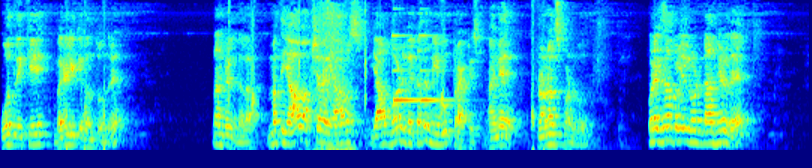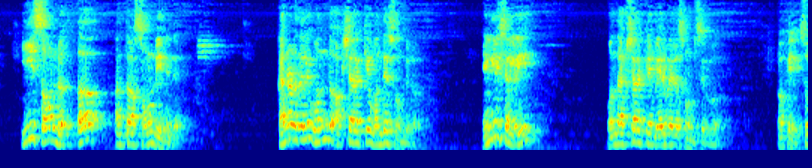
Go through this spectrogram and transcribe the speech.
ಓದ್ಲಿಕ್ಕೆ, ಬರೀಲಿಕ್ಕೆ ಬಂತು ಅಂದ್ರೆ ನಾನು ಹೇಳಿದ್ನಲ್ಲ. ಮತ್ತೆ ಯಾವ ಅಕ್ಷರ, ಯಾವ ಯಾವ ವರ್ಡ್ ಬೇಕಾದ್ರೆ ನೀವು ಪ್ರಾಕ್ಟೀಸ್ ಐ ಮೇ ಪ್ರೊನೌನ್ಸ್ ಮಾಡ್ಬೋದು. ಫಾರ್ ಎಕ್ಸಾಂಪಲ್ ಇಲ್ಲಿ ನೋಡಿ ನಾನು ಹೇಳಿದೆ, ಈ ಸೌಂಡ್ ಅ ಅಂತ ಸೌಂಡ್ ಏನಿದೆ? ಕನ್ನಡದಲ್ಲಿ ಒಂದು ಅಕ್ಷರಕ್ಕೆ ಒಂದೇ ಸೌಂಡ್ ಇರೋದು. ಇಂಗ್ಲಿಷಲ್ಲಿ ಒಂದು ಅಕ್ಷರಕ್ಕೆ ಬೇರೆ ಬೇರೆ ಸೌಂಡ್ಸ್ ಇರ್ಬೋದು. ಓಕೆ ಸೊ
